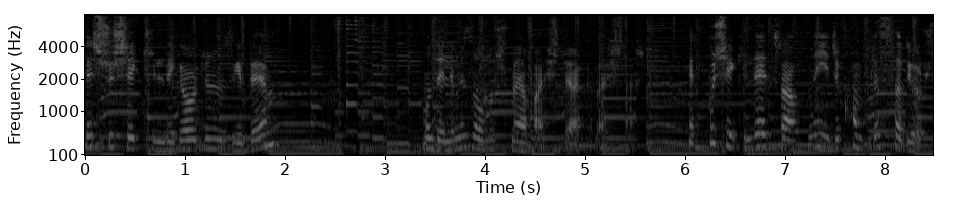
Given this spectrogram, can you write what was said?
Ve şu şekilde gördüğünüz gibi modelimiz oluşmaya başlıyor arkadaşlar. Hep bu şekilde etrafını iyice komple sarıyoruz.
